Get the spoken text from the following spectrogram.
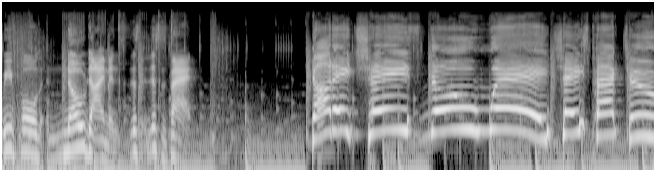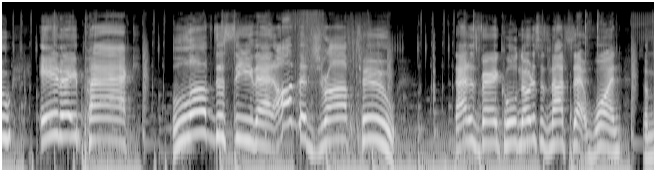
we've pulled no diamonds. This this is bad. Got a chase? No way! Chase pack two in a pack. Love to see that on the drop too. That is very cool. Notice it's not set one. So,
